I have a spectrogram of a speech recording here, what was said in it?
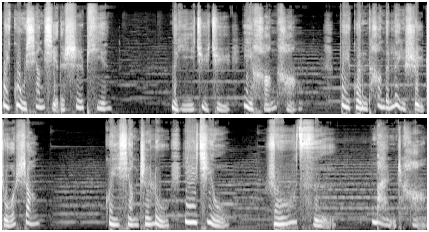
为故乡写的诗篇。那一句句，一行行，被滚烫的泪水灼伤。归乡之路依旧如此漫长。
